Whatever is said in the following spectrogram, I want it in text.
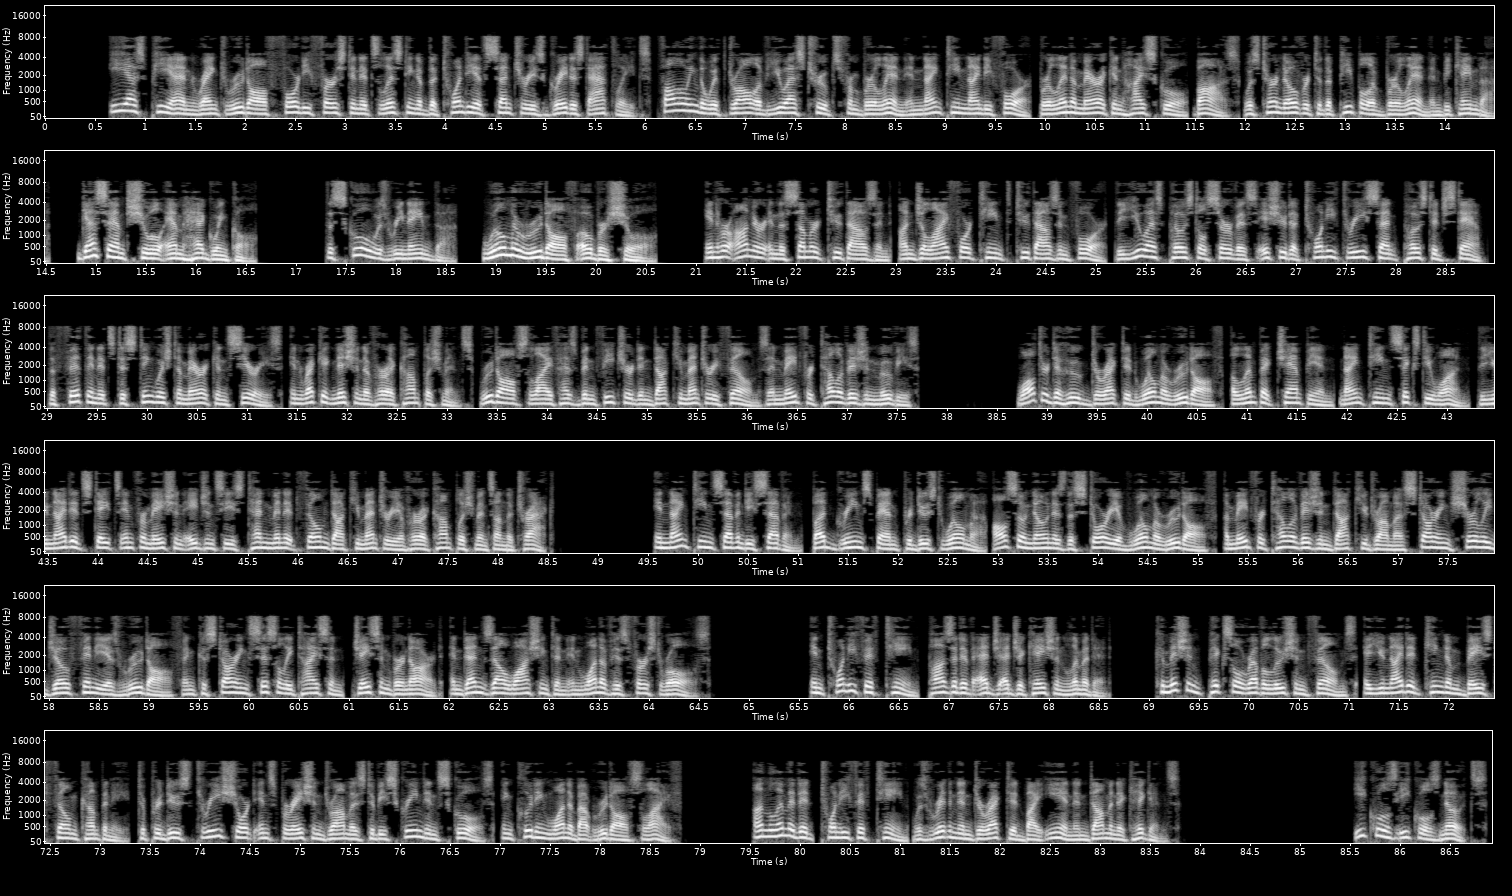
ESPN ranked Rudolph 41st in its listing of the 20th century's greatest athletes. Following the withdrawal of U.S. troops from Berlin in 1994, Berlin American High School was turned over to the people of Berlin and became the Gesamtschule am Hegewinkel. The school was renamed the Wilma Rudolph Oberschule in her honor in the summer 2000, on July 14, 2004, the U.S. Postal Service issued a 23-cent postage stamp, the fifth in its Distinguished American series. In recognition of her accomplishments, Rudolph's life has been featured in documentary films and made for television movies. Walter de Hoog directed Wilma Rudolph, Olympic champion 1961, the United States Information Agency's 10-minute film documentary of her accomplishments on the track. In 1977, Bud Greenspan produced Wilma also known as The Story of Wilma Rudolph, a made-for-television docudrama starring Shirley Jo Finney as Rudolph and co-starring Cicely Tyson, Jason Bernard, and Denzel Washington in one of his first roles. In 2015, Positive Edge Education Limited commissioned Pixel Revolution Films, a United Kingdom-based film company, to produce three short inspiration dramas to be screened in schools, including one about Rudolph's life. Unlimited 2015 was written and directed by Ian and Dominic Higgins. Notes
